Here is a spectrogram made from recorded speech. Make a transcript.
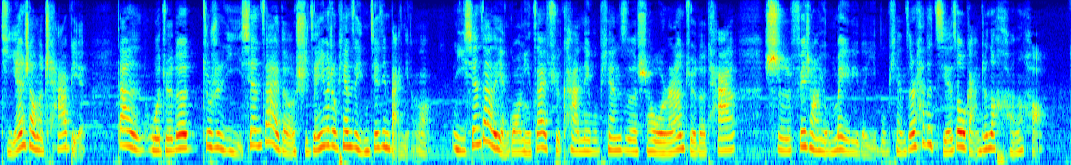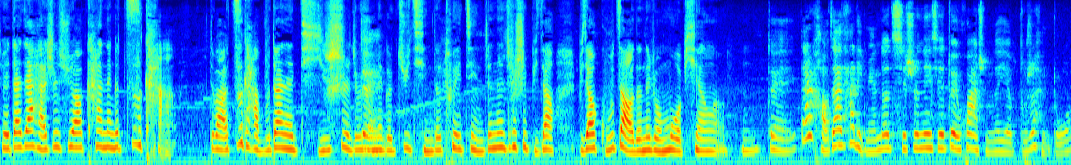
体验上的差别，但我觉得就是以现在的时间，因为这个片子已经接近百年了，以现在的眼光，你再去看那部片子的时候，我仍然觉得它是非常有魅力的一部片子，而它的节奏感真的很好。对，大家还是需要看那个字卡。对吧？字卡不断的提示，就是那个剧情的推进，真的就是比较比较古早的那种默片了。嗯，对。但是好在它里面的其实那些对话什么的也不是很多。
